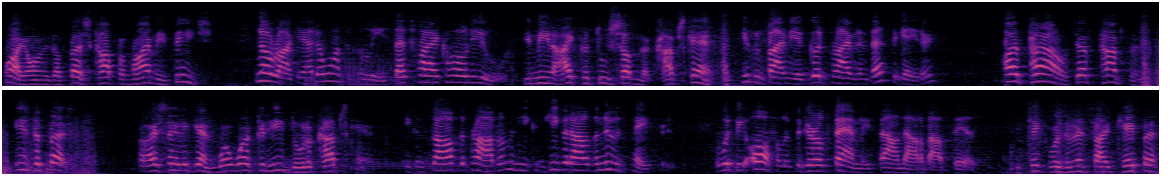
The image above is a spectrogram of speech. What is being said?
Why, only the best cop in Miami Beach. No, Rocky, I don't want the police. That's why I called you. You mean I could do something the cops can't? You can find me a good private investigator. Our pal, Jeff Thompson. He's the best. But I say it again, what work could he do the cops can't? He can solve the problem and he can keep it out of the newspapers. It would be awful if the girls' families found out about this. You think it was an inside caper?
